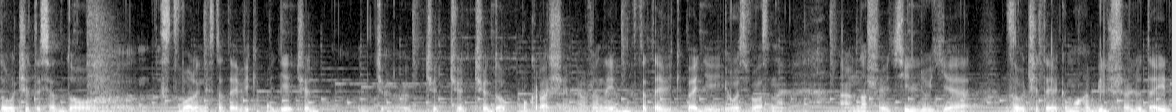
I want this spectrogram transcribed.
долучитися до е, створення статей Вікіпедії чи, чи, чи, до покращення вже наявних статей Вікіпедії. І ось, власне, е, нашою ціллю є залучити якомога більше людей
